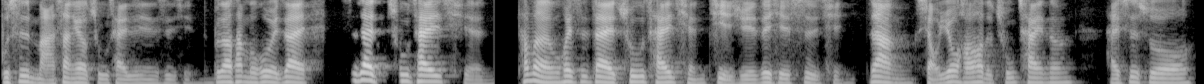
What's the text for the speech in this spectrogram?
不是马上要出差这件事情，不知道他们会在是在出差前，他们会是在出差前解决这些事情，让小优好好的出差呢，还是说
